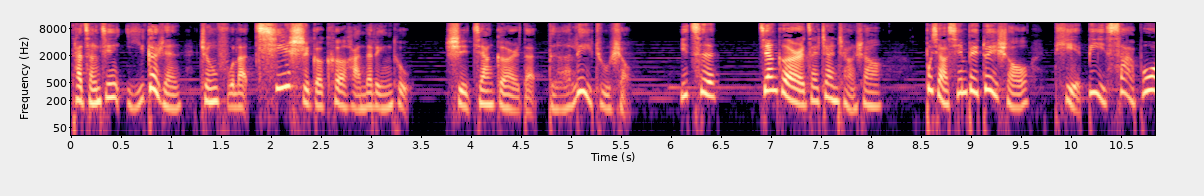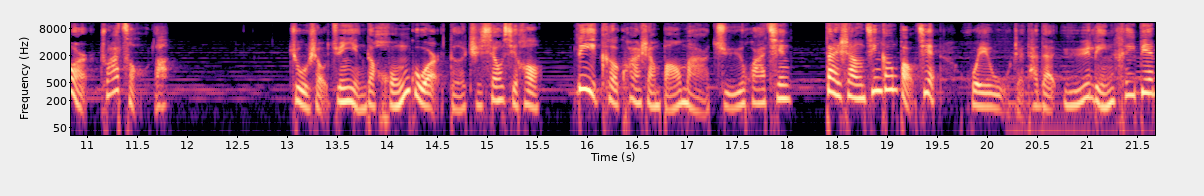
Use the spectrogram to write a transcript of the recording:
他曾经一个人征服了七十个可汗的领土，是江格尔的得力助手。一次，江格尔在战场上不小心被对手铁臂萨波尔抓走了。驻守军营的红古尔得知消息后，立刻跨上宝马菊花青，带上金刚宝剑。挥舞着他的鱼鳞黑鞭，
